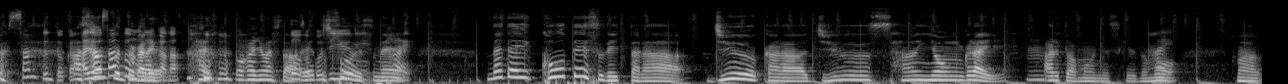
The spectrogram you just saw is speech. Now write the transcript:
3分とかああでも3分ともかで。かな。はいわかりました。どうぞえっとご自由に、そうですね、はい、大体高定数で言ったら10から13、4ぐらいうん。あるとは思うんですけれども、はい。ま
